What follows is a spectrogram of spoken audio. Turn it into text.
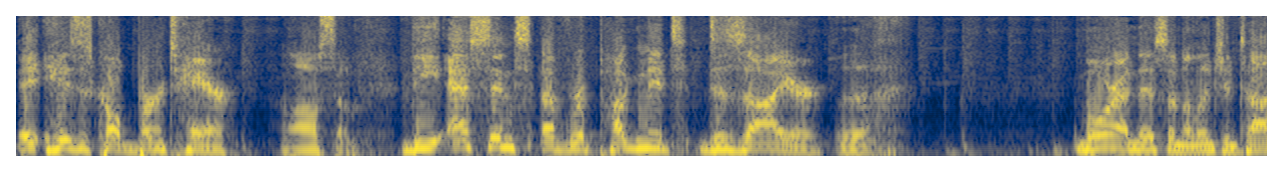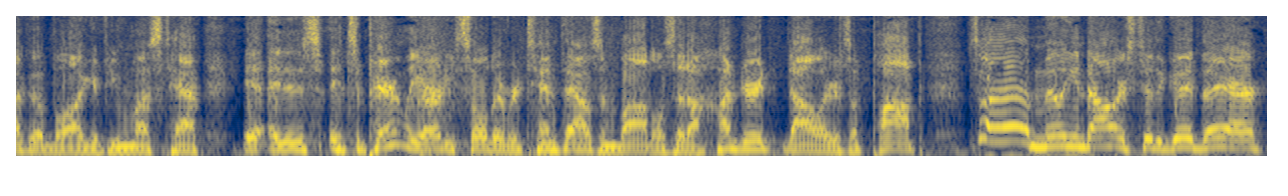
it- his is called Burnt Hair. Awesome. The essence of repugnant desire. Ugh. More on this on the Lynch and Taco blog if you must have. It, it is, it's apparently already sold over 10,000 bottles at $100 a pop. So a million dollars to the good there.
